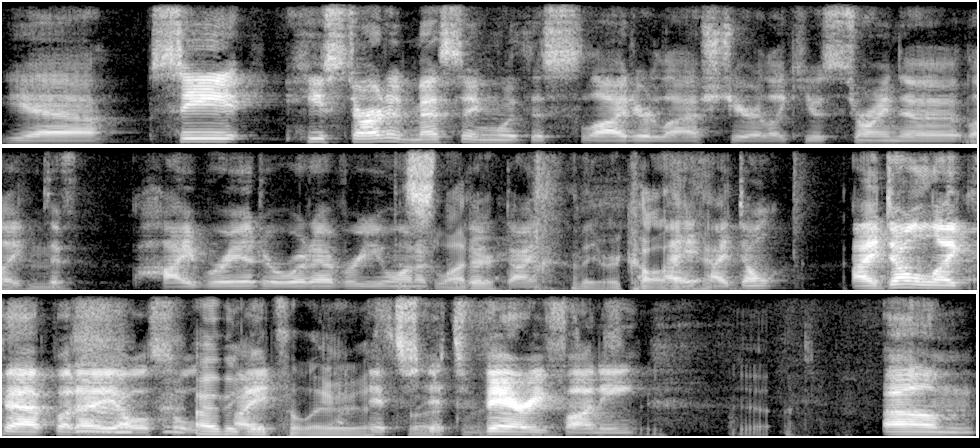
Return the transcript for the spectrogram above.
Yeah. See, he started messing with his slider last year. Like he was throwing the like the hybrid or whatever you The want to slider, call it. they were calling I, it. I don't I don't like that, but I also I think it's hilarious. It's but- it's very funny. Yeah. Um,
